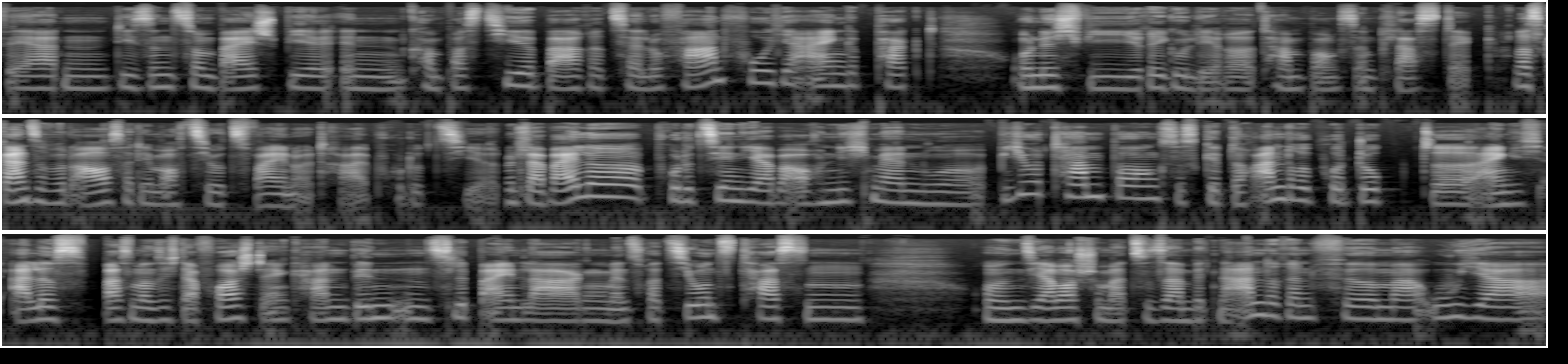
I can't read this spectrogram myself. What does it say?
werden, die sind zum Beispiel in kompostierbare Zellophanfolie eingepackt und nicht wie reguläre Tampons in Plastik. Und das Ganze wird außerdem auch CO2-neutral produziert. Mittlerweile produzieren die aber auch nicht mehr nur Biotampons, es gibt auch andere Produkte, eigentlich alles, was man sich da vorstellen kann, Binden, Slip-Einlagen, Menstruationstassen und sie haben auch schon mal zusammen mit einer anderen Firma, Uja,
